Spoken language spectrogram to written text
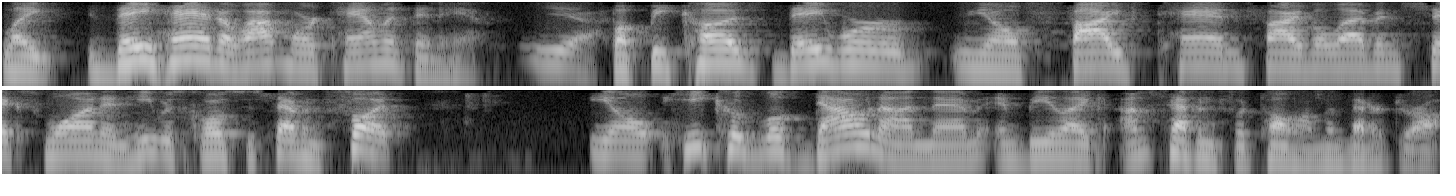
like they had a lot more talent than him. Yeah. But because they were, you know, 5'10", 5'11", 6'1", and he was close to 7 foot, you know, he could look down on them and be like, I'm 7 foot tall. I'm a better draw.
